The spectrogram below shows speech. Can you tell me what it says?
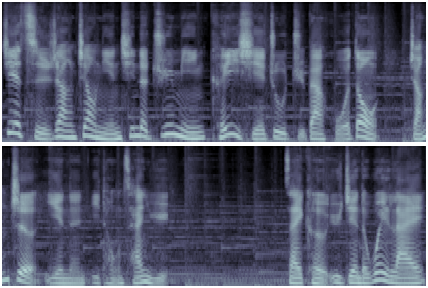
借此让较年轻的居民可以协助举办活动，长者也能一同参与。在可预见的未来，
